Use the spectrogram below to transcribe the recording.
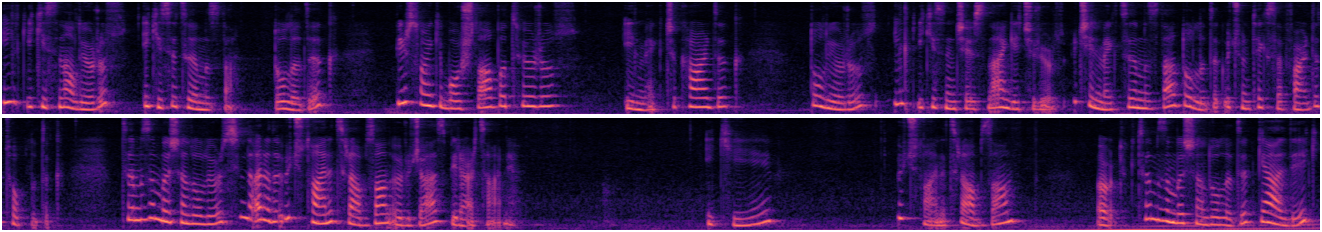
İlk ikisini alıyoruz. İkisi tığımızda. Doladık. Bir sonraki boşluğa batıyoruz. ilmek çıkardık. Doluyoruz. İlk ikisinin içerisinden geçiriyoruz. 3 ilmek tığımızda doladık. Üçünü tek seferde topladık. Tığımızın başına doluyoruz. Şimdi arada 3 tane trabzan öreceğiz. Birer tane. 2 3 tane trabzan ördük. Tığımızın başına doladık. Geldik.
